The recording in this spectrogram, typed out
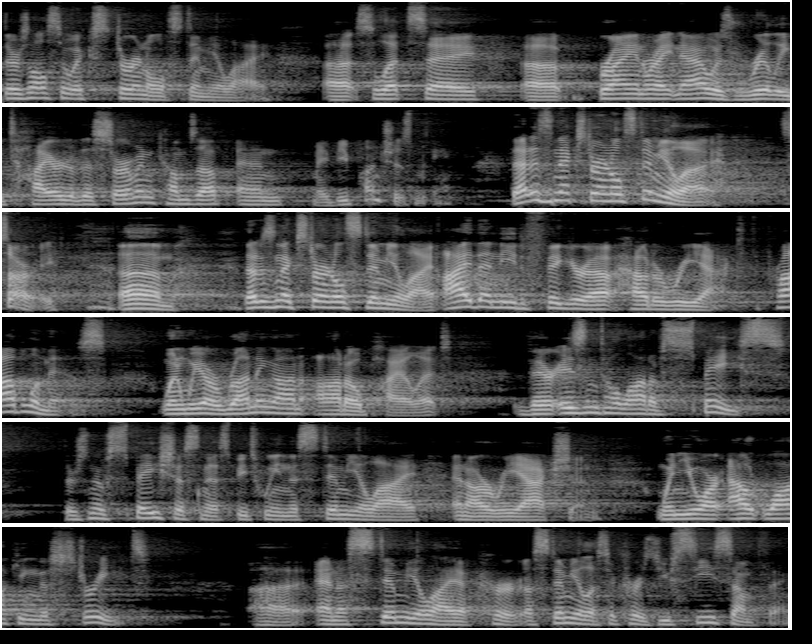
There's also external stimuli. Uh, so let's say uh, Brian right now is really tired of this sermon, comes up and maybe punches me. That is an external stimuli. Sorry. Um, that is an external stimuli. I then need to figure out how to react. The problem is, when we are running on autopilot, there isn't a lot of space. There's no spaciousness between the stimuli and our reaction. When you are out walking the street uh, and a stimuli occur, a stimulus occurs, you see something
